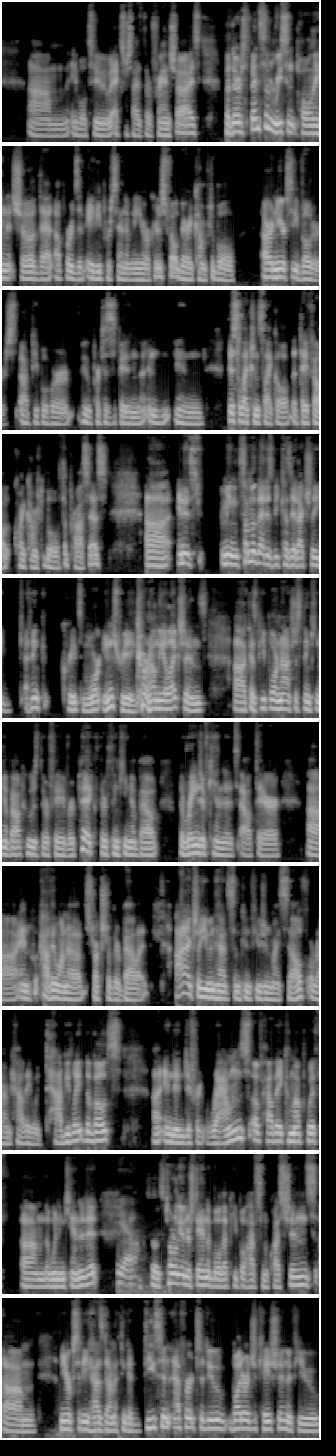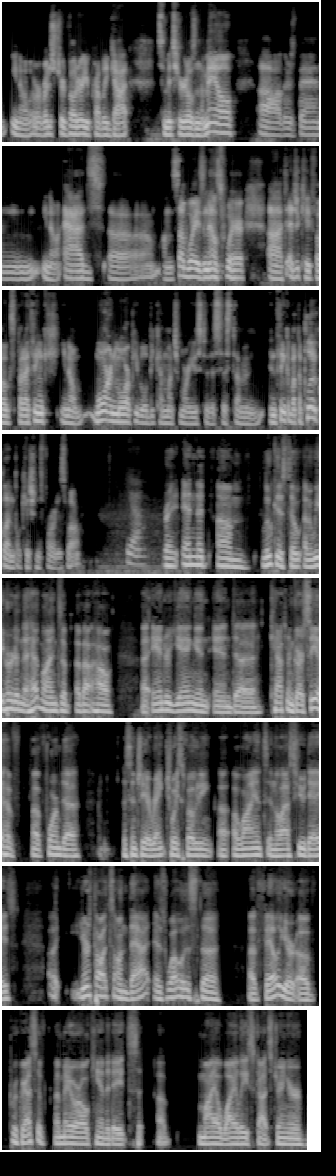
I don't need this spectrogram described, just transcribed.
um, able to exercise their franchise. But there's been some recent polling that showed that upwards of 80% of New Yorkers felt very comfortable, or New York City voters, uh, people who are, who participated in, in, in this election cycle, that they felt quite comfortable with the process. Uh, and it's, I mean, some of that is because it actually, I think, creates more intrigue around the elections because uh, people are not just thinking about who's their favorite pick; they're thinking about the range of candidates out there uh, and how they want to structure their ballot. I actually even had some confusion myself around how they would tabulate the votes uh, and in different rounds of how they come up with um, the winning candidate. Yeah. So it's totally understandable that people have some questions. Um, New York City has done, I think, a decent effort to do voter education. If you, you know, are a registered voter, you probably got some materials in the mail. Uh, there's been, you know, ads uh, on the subways and elsewhere uh, to educate folks. But I think, you know, more and more people will become much more used to the system and, and think about the political implications for it as well. Yeah. Right. And um, Lucas, so I mean, we heard in the headlines of, about how uh, Andrew Yang and and uh, Kathryn Garcia have uh, formed a essentially a ranked choice voting uh, alliance in the last few days. Uh, your thoughts on that, as well as the uh, failure of progressive mayoral candidates Maya Wiley, Scott Stringer,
